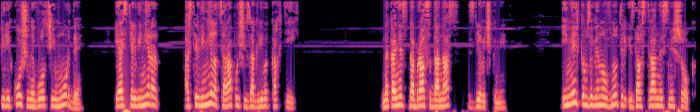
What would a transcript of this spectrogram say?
перекошенной волчьей морды и остервенело царапающих загривок когтей. Наконец добрался до нас с девочками и, мельком заглянув внутрь, издал странный смешок.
